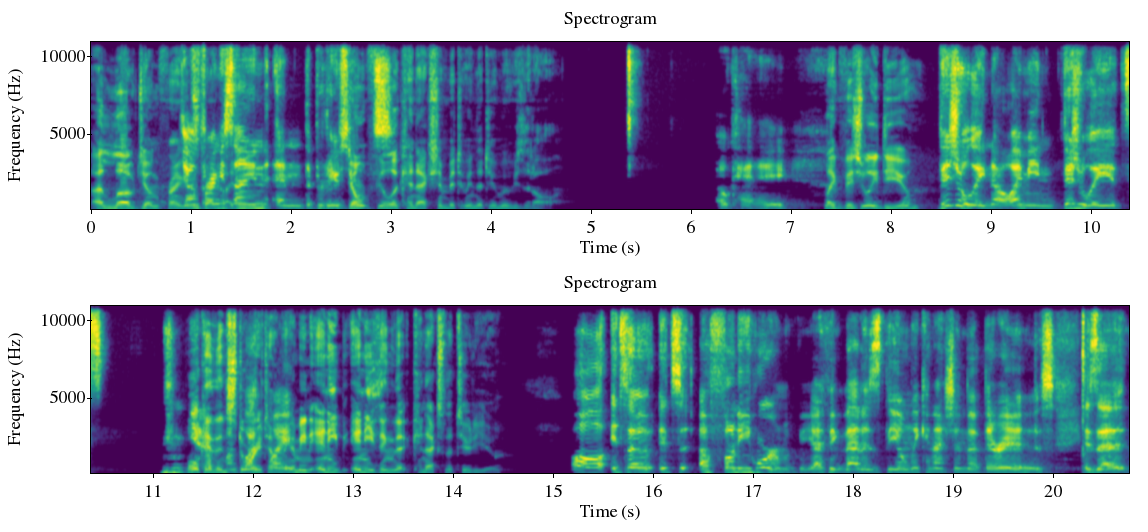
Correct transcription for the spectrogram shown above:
I loved Young Frankenstein. Young Frankenstein and the I producers don't feel a connection between the two movies at all. okay. Like visually, do you? Visually no, I mean visually it's okay, know, then storytelling. I mean, any anything that connects the two to you. Well, it's a it's a funny horror movie. I think that is the only connection that there is. Is that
